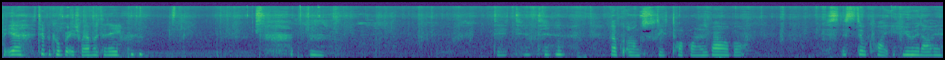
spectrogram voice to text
But yeah, typical British weather today. I've got a long sleeve top on as well, but it's, it's still quite humid out here.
